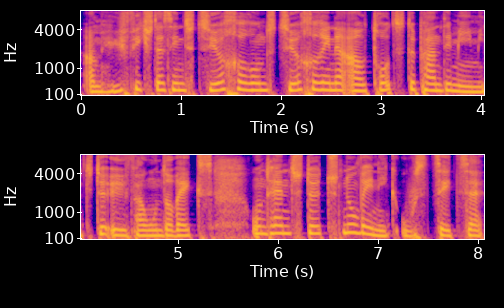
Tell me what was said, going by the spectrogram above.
Am häufigsten sind Zürcher und Zürcherinnen auch trotz der Pandemie mit der ÖV unterwegs und haben dort noch wenig auszusetzen.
